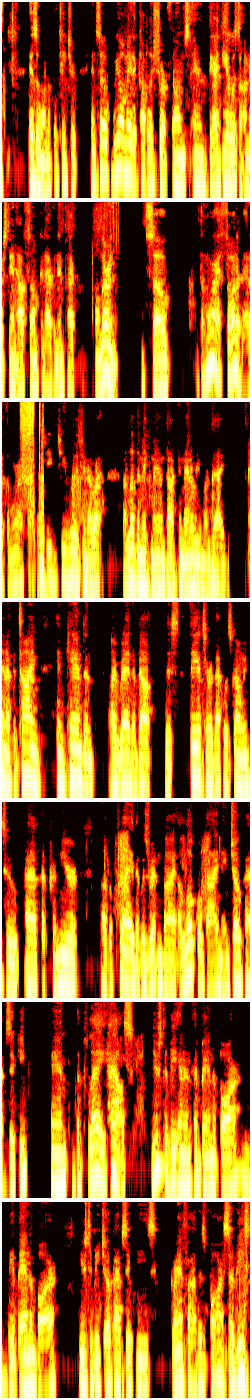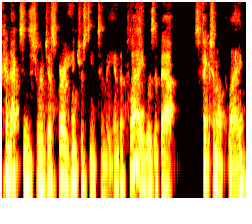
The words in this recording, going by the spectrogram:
is a wonderful teacher. And so we all made a couple of short films, and the idea was to understand how film can have an impact on learning. So the more I thought about it, the more I thought, oh, gee, gee whiz, you know, I, I'd love to make my own documentary one day. And at the time in Camden, I read about this theater that was going to have a premiere of a play that was written by a local guy named Joe Pavzicki. And the play house used to be in an abandoned bar, the abandoned bar used to be Joe Pavzicki's grandfather's bar. So these connections were just very interesting to me. And the play was about fictional play,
